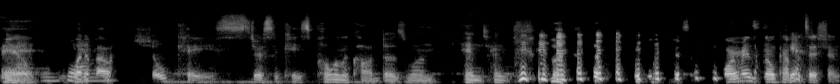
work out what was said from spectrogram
Yeah. And what about showcase? Just in case Poland Call does one. Hint, hint. Performance, no competition.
